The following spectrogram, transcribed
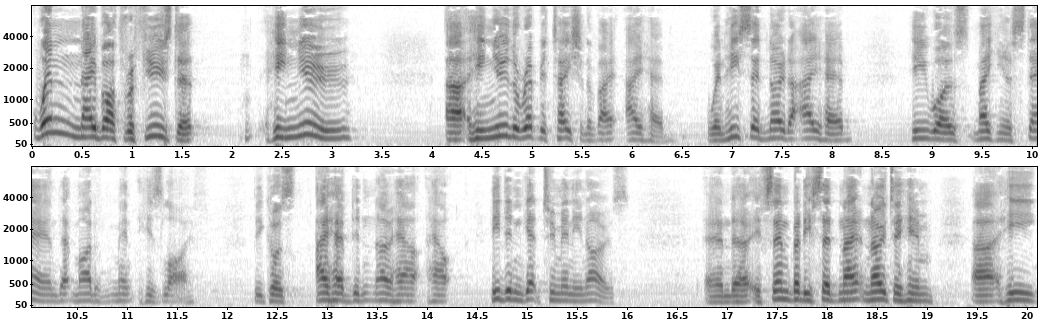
When Naboth refused it, he knew, uh, he knew the reputation of Ahab. When he said no to Ahab, he was making a stand that might have meant his life because Ahab didn't know how, how he didn't get too many no's. And uh, if somebody said no, no to him, uh, he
